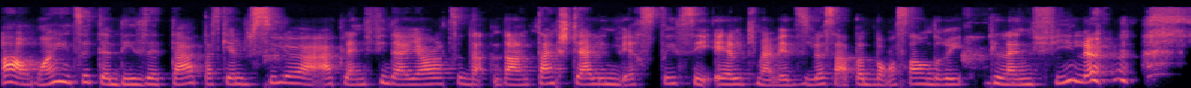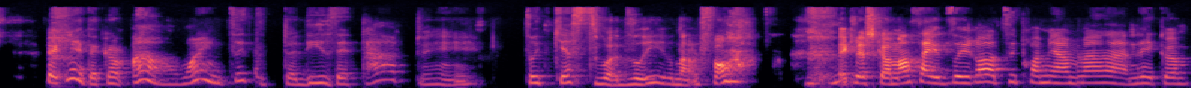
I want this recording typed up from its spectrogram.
Ah ouais, tu sais, t'as des étapes, parce qu'elle aussi, là, elle planifie d'ailleurs, dans, dans le temps que j'étais à l'université, c'est elle qui m'avait dit là, ça n'a pas de bon sens, André, planifie, là. fait que là, elle était comme Ah ouais, tu sais, t'as des étapes, mais tu sais, qu'est-ce que tu vas dire, dans le fond? fait que là, je commence à dire Ah, tu sais, premièrement, elle est comme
